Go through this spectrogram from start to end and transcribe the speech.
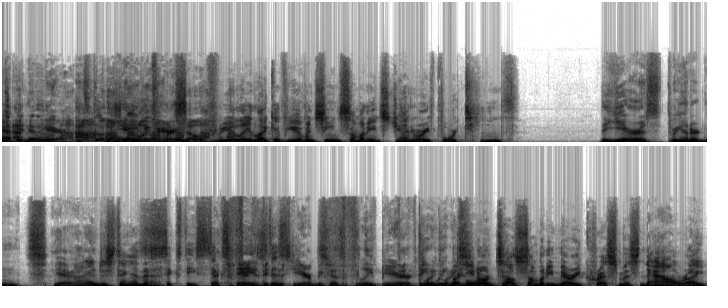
I, Happy New Year. I'll go the whole month myself. Really? Like, if you haven't seen somebody, it's January 14th? The year is 366 Yeah, I understand that. That's days 50 this year because of leap year 2024. But you don't tell somebody Merry Christmas now, right?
